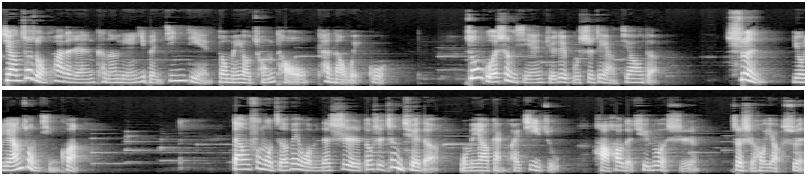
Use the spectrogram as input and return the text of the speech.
讲这种话的人，可能连一本经典都没有从头看到尾过。中国圣贤绝对不是这样教的。顺有两种情况：当父母责备我们的事都是正确的，我们要赶快记住，好好的去落实，这时候要顺；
